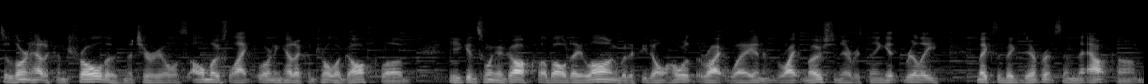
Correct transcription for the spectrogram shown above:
To learn how to control those materials, almost like learning how to control a golf club, you can swing a golf club all day long, but if you don't hold it the right way and right motion and everything, it really makes a big difference in the outcome.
